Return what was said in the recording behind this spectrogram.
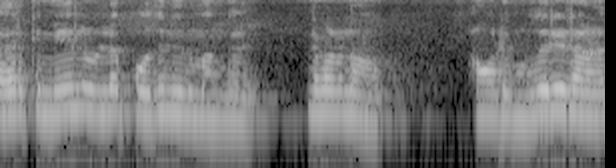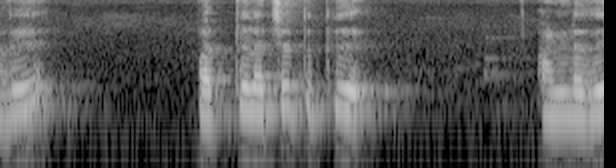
அதற்கு மேல் உள்ள பொது நிறுவனங்கள். என்ன பண்ணணும்? அவங்களுடைய முதலீடானது பத்து லட்சத்துக்கு அல்லது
